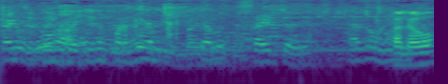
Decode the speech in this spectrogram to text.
ਸਾਈਡ ਤੋਂ ਚਲੋ ਸਾਈਡ ਚ ਹੈਲੋ।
